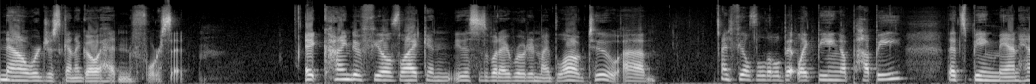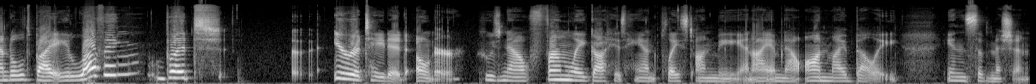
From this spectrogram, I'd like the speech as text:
now we're just going to go ahead and force it. It kind of feels like, and this is what I wrote in my blog too. Um, it feels a little bit like being a puppy that's being manhandled by a loving but uh, irritated owner who's now firmly got his hand placed on me, and I am now on my belly in submission.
